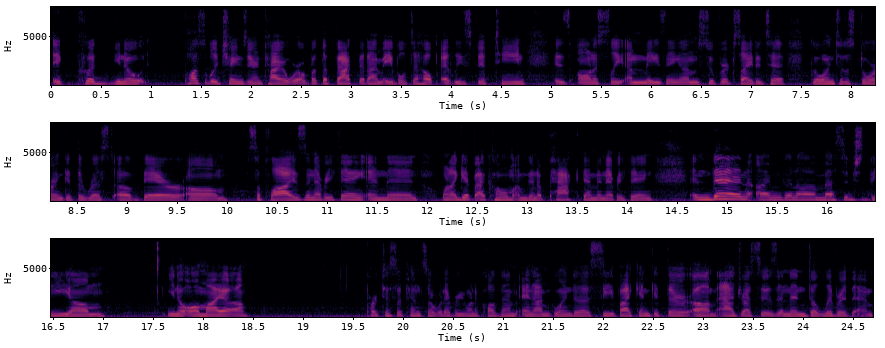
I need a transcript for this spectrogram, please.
it could, you know, possibly change their entire world. But the fact that I'm able to help at least 15 is honestly amazing. I'm super excited to go into the store and get the rest of their um, supplies and everything. And then when I get back home, I'm gonna pack them and everything. And then I'm gonna message the, um, you know, all my uh, participants or whatever you want to call them and I'm going to see if I can get their um, addresses and then deliver them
